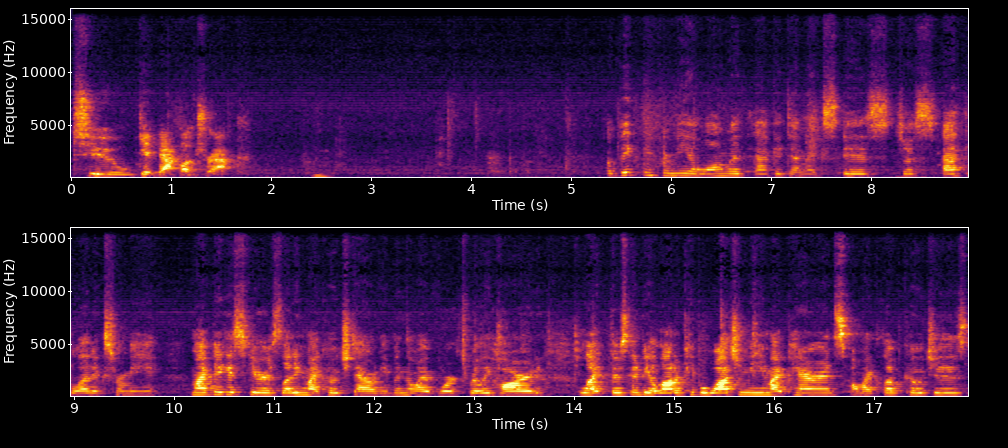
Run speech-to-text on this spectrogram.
to get back on track. A big thing for me, along with academics, is just athletics for me. My biggest fear is letting my coach down, even though I've worked really hard. Like, there's going to be a lot of people watching me my parents, all my club coaches,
